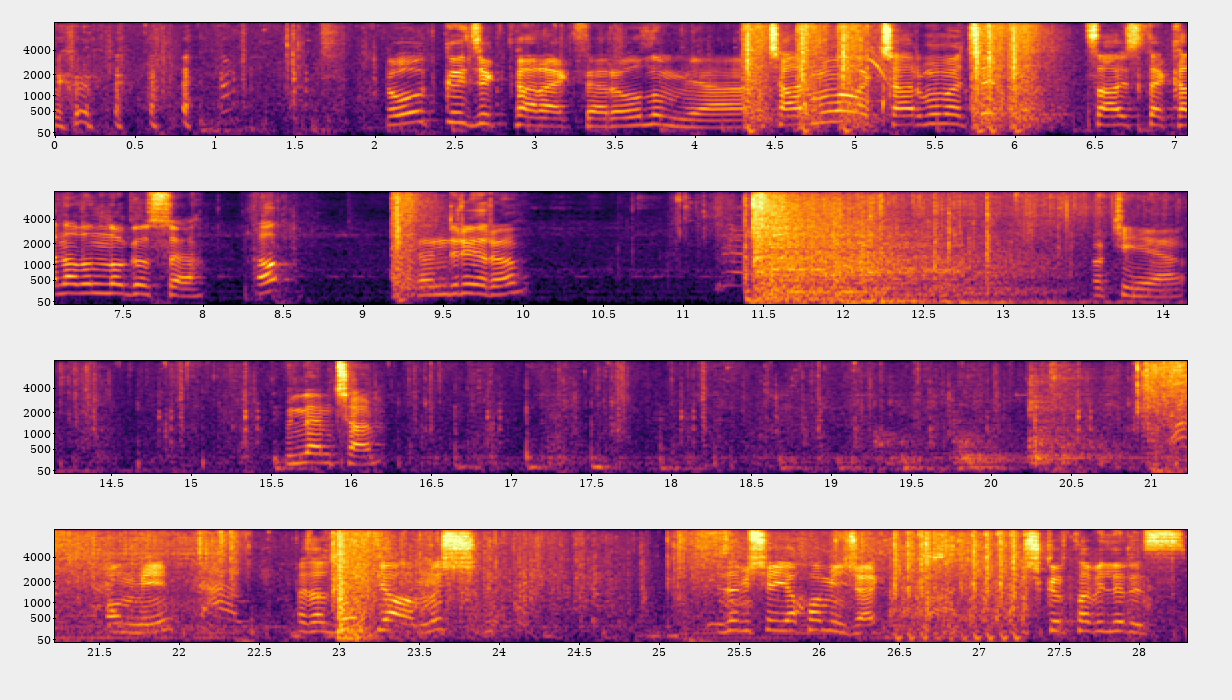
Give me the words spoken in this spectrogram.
Çok gıcık karakter oğlum ya. Çarmıma bak çarmıma çek. Sağ üstte kanalın logosu. Hop. Döndürüyorum. Çok iyi ya. Ünlem çarm. Me. Mesela Zofia almış. Bize bir şey yapamayacak. Kışkırtabiliriz.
